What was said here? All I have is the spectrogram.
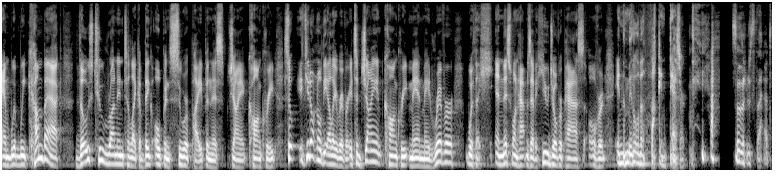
And when we come back, those two run into like a big open sewer pipe in this giant concrete. So if you don't know the LA River, it's a giant concrete man-made river with a, and this one happens to have a huge overpass over it in the middle of the fucking desert. So there's that.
